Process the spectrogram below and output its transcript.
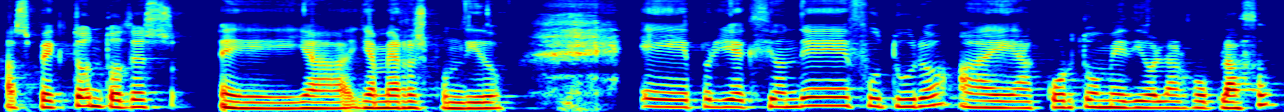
aspecto, entonces eh, ya, me ha respondido. Eh, ¿Proyección de futuro a, corto, medio, largo plazo?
